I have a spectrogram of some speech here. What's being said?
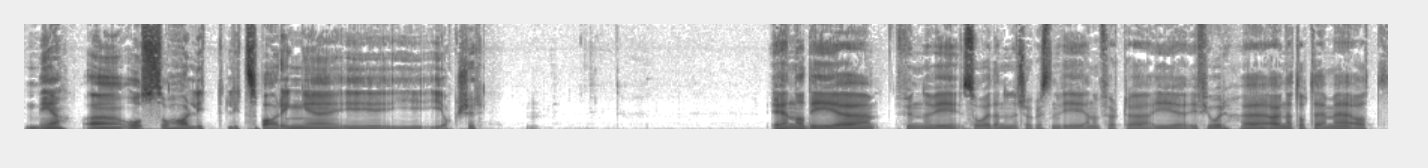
med eh, å også ha litt, litt sparing eh, i, i, i, aksjer. En av de eh, funnene vi så i den undersøkelsen vi gjennomførte i, i fjor, er jo nettopp det med at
